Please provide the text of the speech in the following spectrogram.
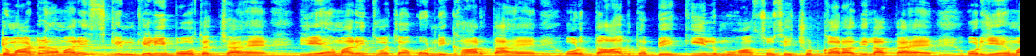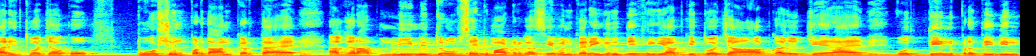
टमाटर हमारी स्किन के लिए बहुत अच्छा है। ये हमारी त्वचा को निखारता है और दाग धब्बे, कील मुहासों से छुटकारा दिलाता है और ये हमारी त्वचा को पोषण प्रदान करता है। अगर आप नियमित रूप से टमाटर का सेवन करेंगे तो देखेंगे आपकी त्वचा, आपका जो चेहरा है, वो दिन प्रतिदिन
